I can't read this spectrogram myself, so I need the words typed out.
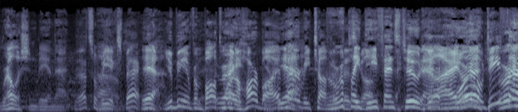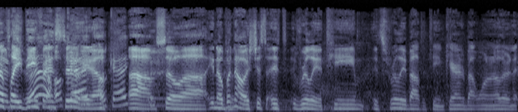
relish in being that. That's what we Um, expect. Yeah, You being from Baltimore to Harbaugh, it Yeah. better be tough And we're gonna play defense too now. All right, Whoa, we're gonna, we're gonna play defense. Yeah, defense too. okay, You know? okay. Um, so uh, you know, but no, it's just it's really a team. It's really about the team, caring about one another, and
